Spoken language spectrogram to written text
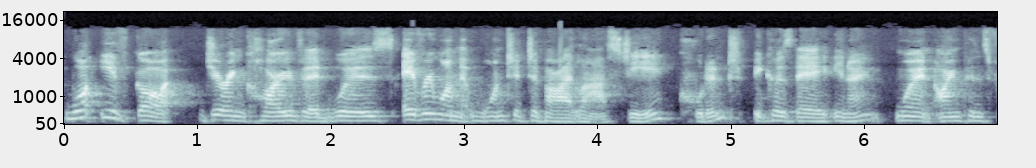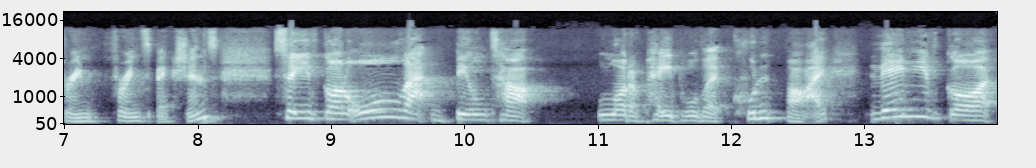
what you've got during COVID was everyone that wanted to buy last year couldn't because they, you know, weren't opens for in, for inspections. So you've got all that built up lot of people that couldn't buy. Then you've got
